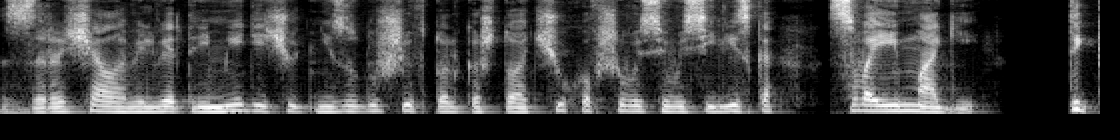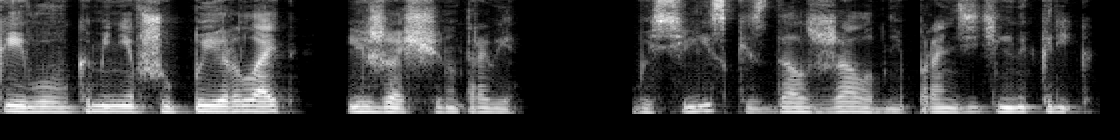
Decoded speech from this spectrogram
Зарычала Вельвет Ремеди, чуть не задушив только что очухавшегося Василиска своей магией, тыкая его в окаменевшую Пайрлайт, лежащую на траве. Василиск издал жалобный пронзительный крик.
